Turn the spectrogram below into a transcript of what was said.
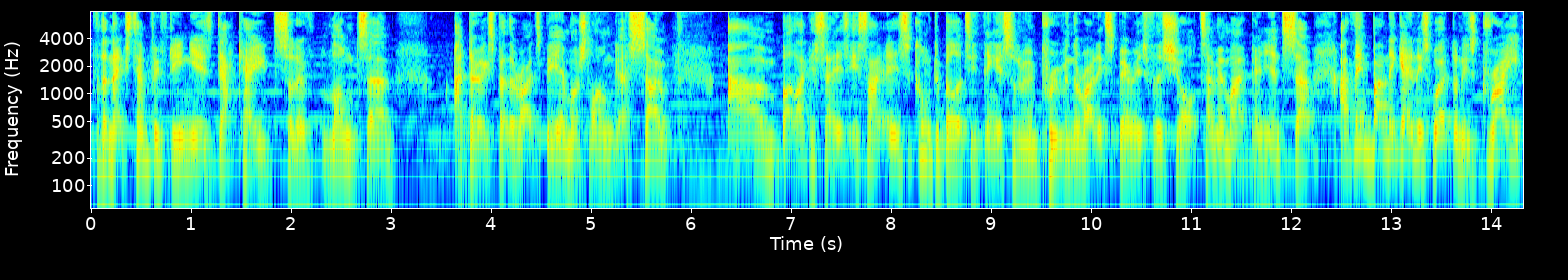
For the next 10, 15 years, decade, sort of long term, I don't expect the ride to be here much longer. So um, but like I said, it's, it's, like, it's a comfortability thing. It's sort of improving the ride experience for the short term, in my opinion. So I think Bandit getting this work done is great.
